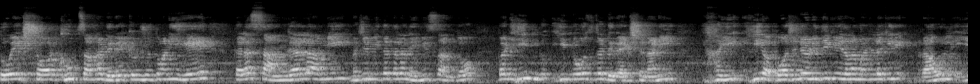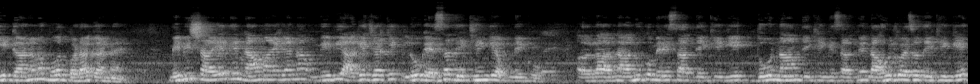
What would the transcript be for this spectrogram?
तो एक शॉट खूप चांगला डिरेक्ट करू शकतो आणि हे त्याला सांगायला आम्ही म्हणजे मी तर त्याला नेहमीच सांगतो but he he knows the direction आणि ही ही अपॉर्च्युनिटी होती की त्याला म्हटलं की राहुल ये गाणं ना बहुत बडा गाणं आहे. मे बी शायद हे नाम आएगा ना मे बी आगे जाके लोग ऐसा देखेंगे अपने को. नानू को मेरे साथ देखेंगे एक दो नाम देखेंगे साथ में राहुल को ऐसा देखेंगे।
